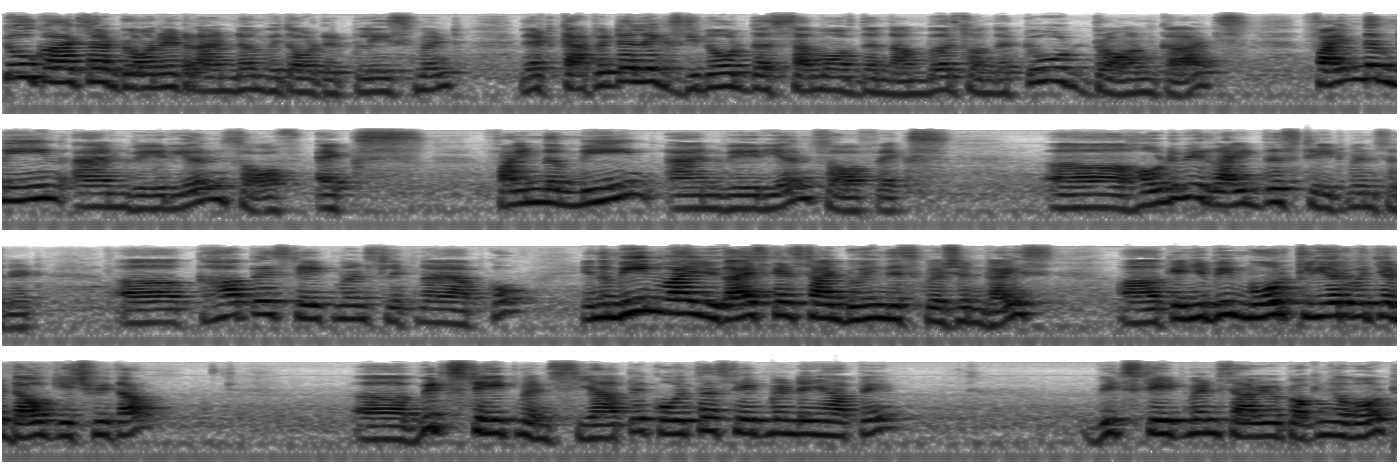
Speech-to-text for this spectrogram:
Two cards are drawn at random without replacement. Let capital x denote the sum of the numbers on the two drawn cards. Find the mean and variance of x. Find the mean and variance of x. Uh, how do we write the statements in it? Uh, कहाँ पे स्टेटमेंट्स लिखना है आपको? In the mean why you guys can start doing this question guys can you be more clear with your doubt Yashvita which statements यहाँ पे कौन सा स्टेटमेंट है यहाँ पे? Which statements are you talking about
